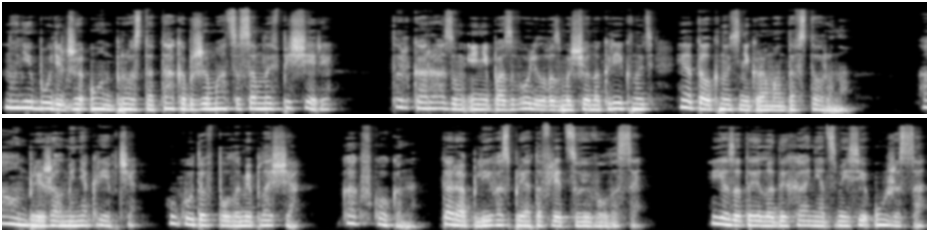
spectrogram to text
Но не будет же он просто так обжиматься со мной в пещере. Только разум и не позволил возмущенно крикнуть и оттолкнуть некроманта в сторону. А он прижал меня крепче, укутав полами плаща, как в кокон, торопливо спрятав лицо и волосы. Я затаила дыхание от смеси ужаса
